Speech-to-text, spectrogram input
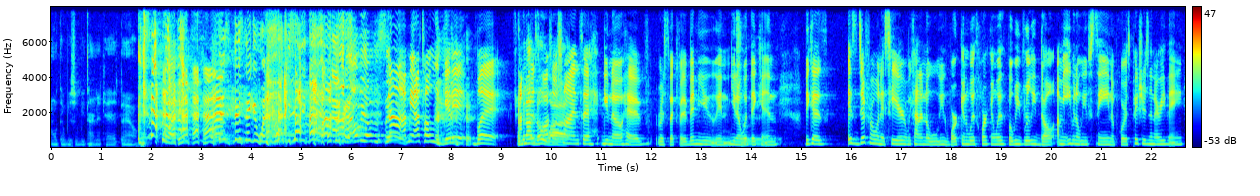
I don't think we should be turning cash down. this, this nigga wanted I mean, I'm just No, I mean I totally get it, but I I'm mean, I just also why- trying to, you know, have respect for the venue and you know True, what they yeah. can, because it's different when it's here and we kind of know what we working with, working with, but we really don't. I mean, even though we've seen, of course, pictures and everything,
